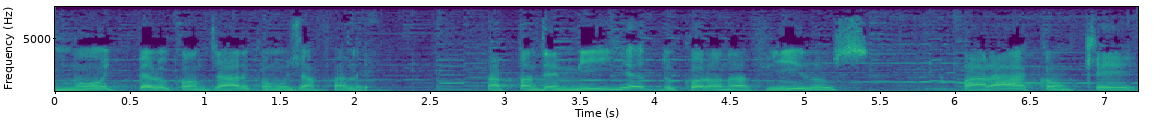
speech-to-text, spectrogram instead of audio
Muito pelo contrário, como já falei. A pandemia do coronavírus fará com que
